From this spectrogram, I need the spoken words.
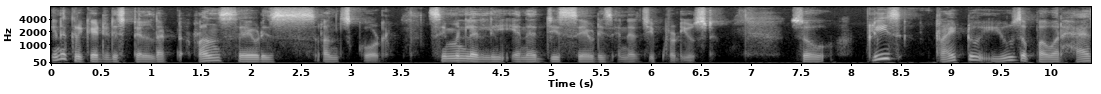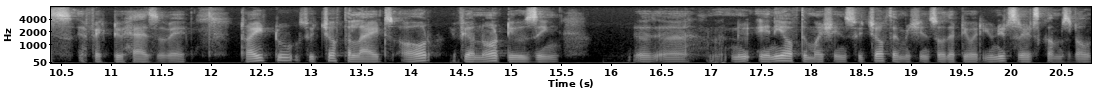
in a cricket it is tell that runs saved is runs scored. Similarly energy saved is energy produced. So please try to use the power as effective as a way. Try to switch off the lights or if you are not using uh, uh, any of the machines, switch off the machine so that your units rates comes down,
